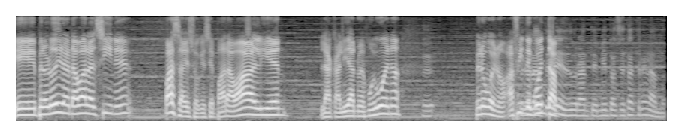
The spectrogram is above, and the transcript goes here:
Eh, pero lo de ir a grabar al cine, pasa eso, que se paraba alguien, la calidad no es muy buena. Eh. Pero bueno, a fin Pero de cuentas, durante mientras se está estrenando.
